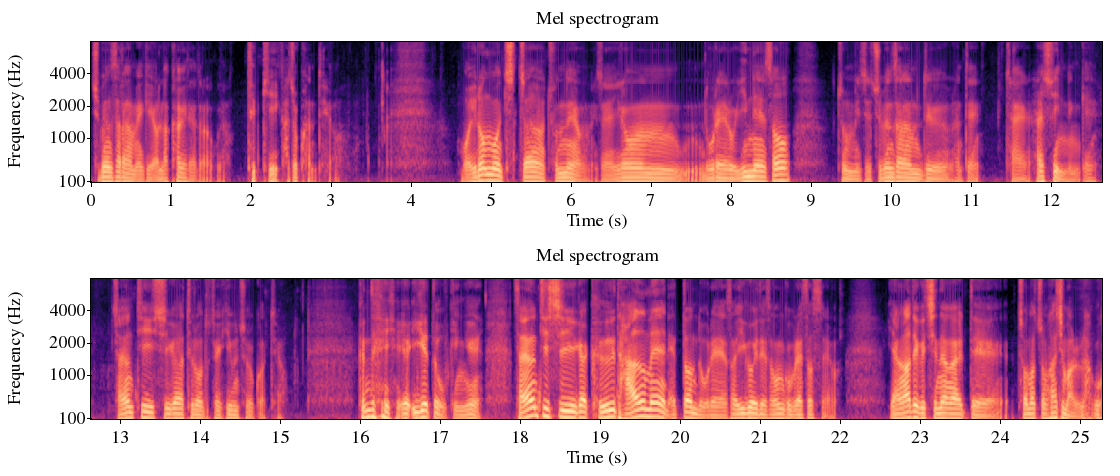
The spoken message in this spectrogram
주변 사람에게 연락하게 되더라고요. 특히 가족한테요. 뭐 이런 건 진짜 좋네요. 이제 이런 노래로 인해서 좀 이제 주변 사람들한테 잘 할 수 있는 게 자이언티 씨가 들어도 되게 기분 좋을 것 같아요. 근데 이게 또 웃긴 게 자이언티 씨가 그 다음에 냈던 노래에서 이거에 대해서 언급을 했었어요. 양화대교 지나갈 때 전화 좀 하지 말라고.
